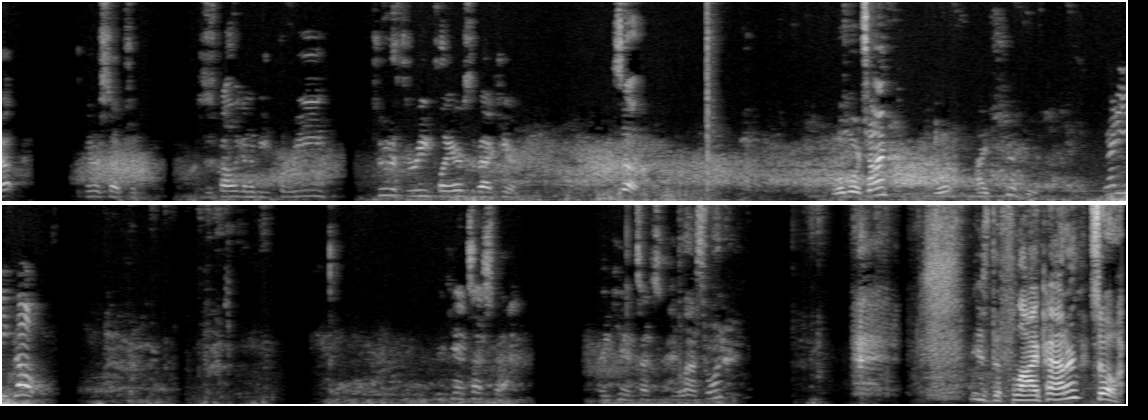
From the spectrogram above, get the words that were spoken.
Yep. Interception. This is probably going to be three, two to three players back here. So, one more time. Well, I should do. Ready, go. You can't touch that. You can't touch that. The last one is the fly pattern. So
